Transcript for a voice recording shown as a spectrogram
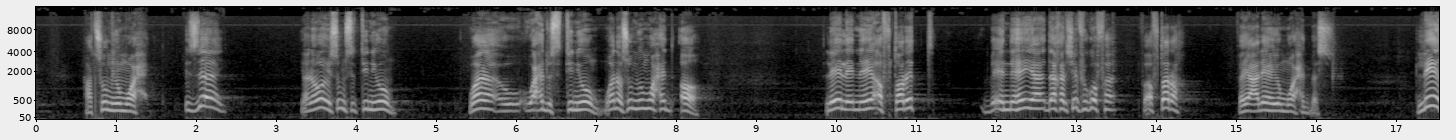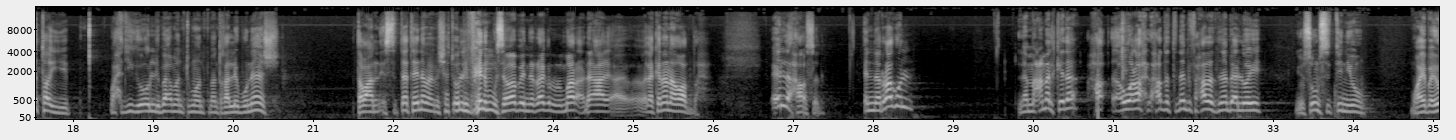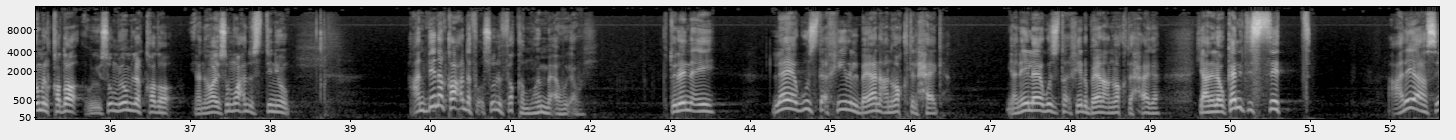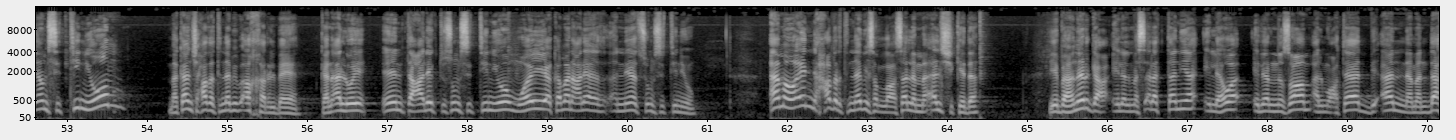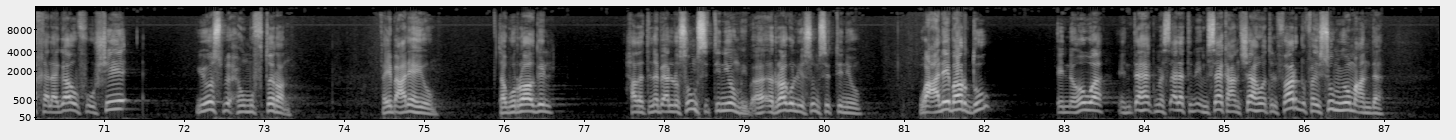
هتصوم يوم واحد. إزاي؟ يعني هو يصوم 60 يوم وأنا 61 يوم وأنا اصوم يوم واحد؟ آه. ليه؟ لأن هي افطرت بأن هي دخل شيء في جوفها فافطرها فهي عليها يوم واحد بس. ليه طيب؟ واحد يجي يقول لي بقى ما أنتم ما تغلبوناش. طبعا الستات هنا مش هتقول لي فين المساواة بين الرجل والمرأة لا لكن أنا أوضح. إيه اللي حاصل؟ إن الرجل لما عمل كده هو راح لحضرة النبي فحضرة النبي قال له إيه؟ يصوم 60 يوم وهيبقى يوم القضاء ويصوم يوم للقضاء. يعني هو يصوم 61 يوم. عندنا قاعدة في أصول الفقه مهمة قوي قوي بتقول لنا إيه؟ لا يجوز تأخير البيان عن وقت الحاجة. يعني إيه لا يجوز تأخير البيان عن وقت الحاجة؟ يعني لو كانت الست عليها صيام 60 يوم ما كانش حضرة النبي بأخر البيان. كان قال له إيه؟ أنت عليك تصوم 60 يوم وهي كمان عليها إن هي تصوم 60 يوم. أما وإن حضرة النبي صلى الله عليه وسلم ما قالش كده يبقى هنرجع إلى المسألة الثانية اللي هو إلى النظام المعتاد بأن من دخل جوفه شيء يصبح مفطرا فيبقى عليها يوم. طب والراجل؟ حضرة النبي قال له صوم 60 يوم يبقى الراجل يصوم 60 يوم. وعليه برضو إن هو انتهك مسألة الإمساك عن شهوة الفرج فيصوم يوم عن ده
